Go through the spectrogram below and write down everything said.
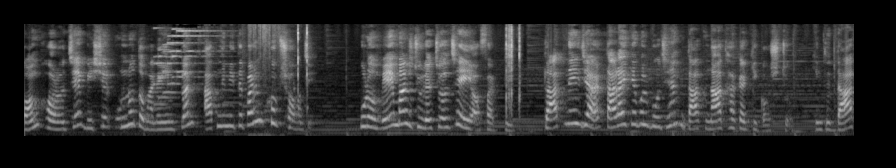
কম খরচে বিশ্বের উন্নত মানের ইমপ্লান্ট আপনি নিতে পারেন খুব সহজে। পুরো মে মাস জুড়ে চলছে এই অফারটি দাঁত নেই যার, তারাই কেবল বোঝেন দাঁত না থাকার কি কষ্ট। কিন্তু দাঁত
